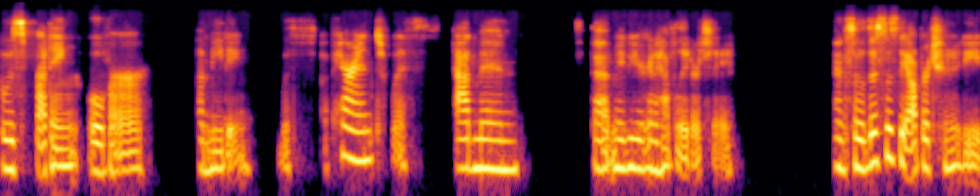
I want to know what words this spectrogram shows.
who's fretting over a meeting with a parent, with admin that maybe you're going to have later today. And so this is the opportunity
